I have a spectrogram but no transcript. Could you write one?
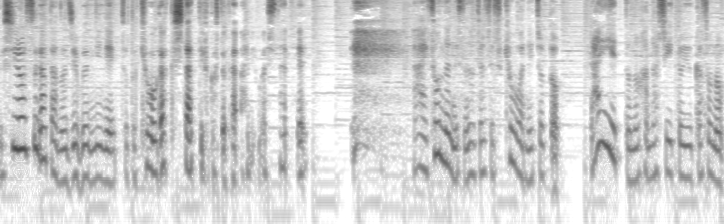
後ろ姿の自分にね、ちょっと驚愕したっていうことがありましたね。はい、そうなんです。私今日はね、ちょっとダイエットの話というか、その、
